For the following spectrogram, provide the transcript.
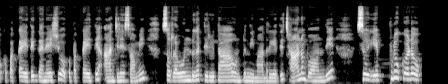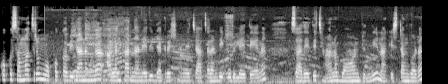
ఒక పక్క అయితే గణేష్ ఒక పక్క అయితే ఆంజనేయ స్వామి. సో రౌండ్గా తిరుగుతూ ఉంటుంది ఈ మాదిరిగా అయితే. చాలా బాగుంది. సో ఎప్పుడు కూడా ఒక్కొక్క సంవత్సరం ఒక్కొక్క విధానంగా అలంకరణ అనేది డెకరేషన్ అనేది చేస్తారండి గుడిలో అయితే సో అదైతే చాలా బాగుంటుంది. నాకు ఇష్టం కూడా.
